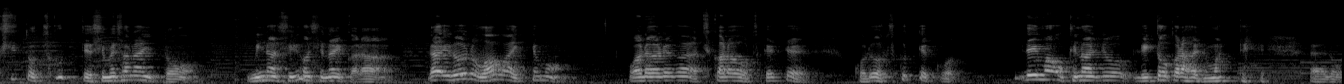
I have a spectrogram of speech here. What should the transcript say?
きちっと作って示さないとみんな信用しないからいろいろわーわー言っても我々が力をつけてこれを作っていこう。で今沖縄中離島から始まって あの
